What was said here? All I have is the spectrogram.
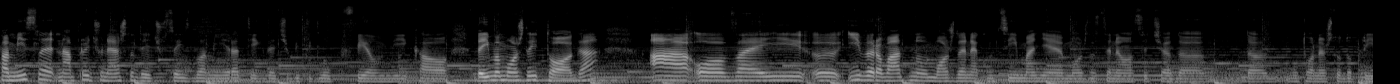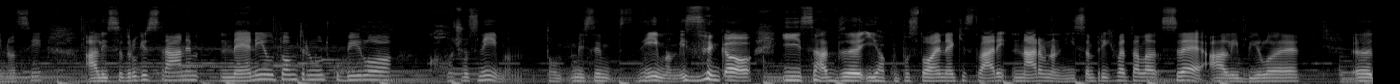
pa misle napravit ću nešto gde ću se izblamirati, gde će biti glup film i kao da ima možda i toga, a ovaj, i verovatno možda je nekom cimanje, možda se ne osjeća da, da mu to nešto doprinosi, ali sa druge strane, meni je u tom trenutku bilo kao hoću da snimam to, mislim, snimam, mislim, kao i sad, iako postoje neke stvari, naravno nisam prihvatala sve, ali bilo je e,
